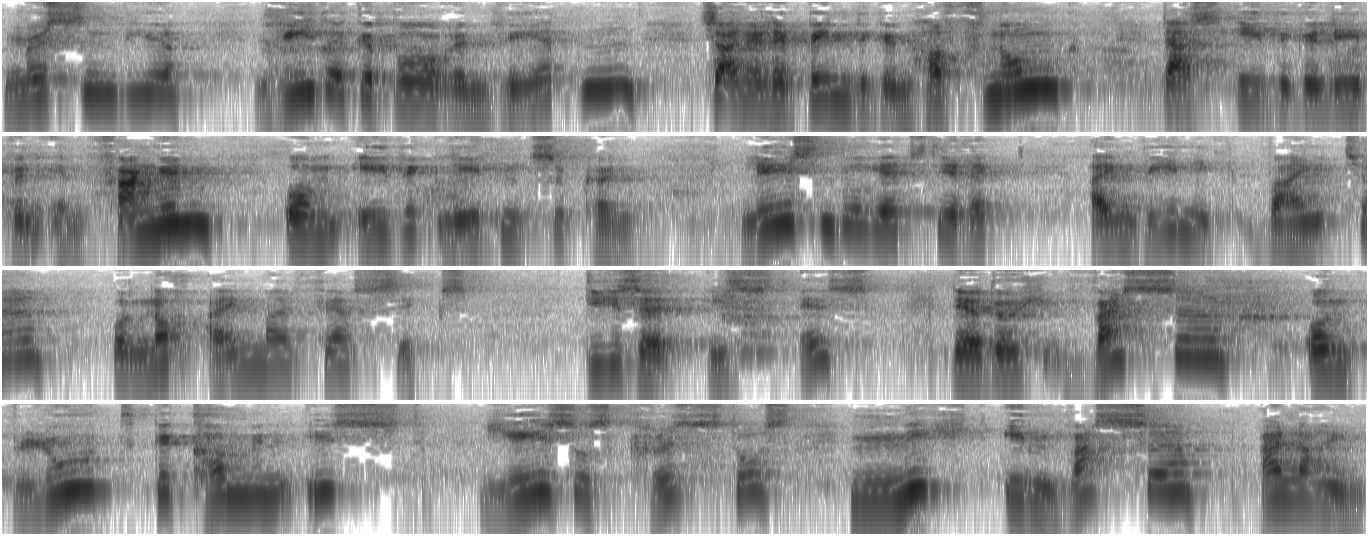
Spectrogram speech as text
müssen wir wiedergeboren werden zu einer lebendigen Hoffnung, das ewige Leben empfangen, um ewig leben zu können. Lesen wir jetzt direkt ein wenig weiter und noch einmal Vers 6. Dieser ist es, der durch Wasser und Blut gekommen ist, Jesus Christus, nicht im Wasser allein,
